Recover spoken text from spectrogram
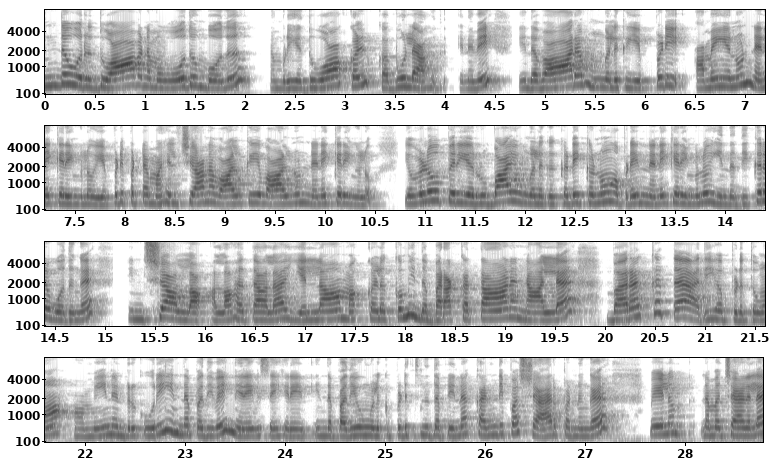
இந்த ஒரு துவாவை நம்ம ஓதும்போது நம்முடைய துவாக்கள் கபூல் ஆகுது எனவே இந்த வாரம் உங்களுக்கு எப்படி அமையணும்னு நினைக்கிறீங்களோ எப்படிப்பட்ட மகிழ்ச்சியான வாழ்க்கையை வாழணும்னு நினைக்கிறீங்களோ எவ்வளோ பெரிய ரூபாய் உங்களுக்கு கிடைக்கணும் அப்படின்னு நினைக்கிறீங்களோ இந்த திக்கரை ஓதுங்க. இன்ஷா அல்லா அல்லாஹாலா எல்லா மக்களுக்கும் இந்த பறக்கத்தான நாளில் பறக்கத்தை அதிகப்படுத்துவான். அமீன் என்று கூறி இந்த பதிவை நிறைவு செய்கிறேன். இந்த பதிவு உங்களுக்கு பிடிச்சிருந்தது அப்படின்னா கண்டிப்பாக ஷேர் பண்ணுங்கள் மேலும் நம்ம சேனலை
